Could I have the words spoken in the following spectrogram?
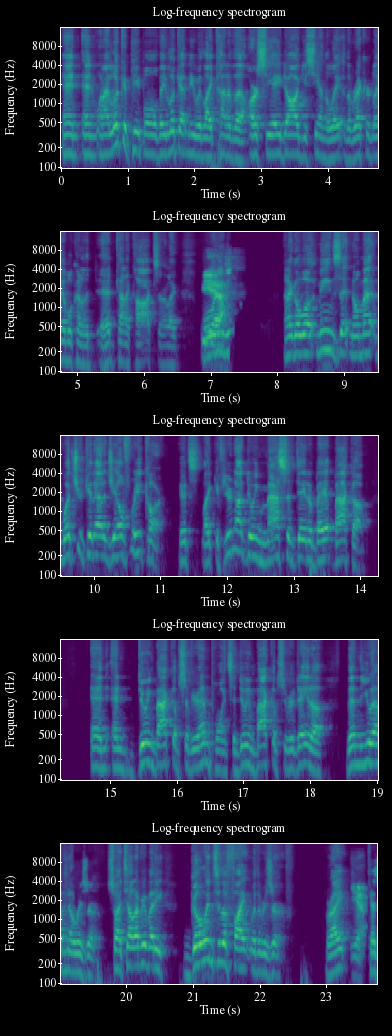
And and when I look at people, they look at me with like kind of the RCA dog you see on the la- the record label, kind of the head kind of cocks, and they're like, "Yeah." And I go, well, it means that no matter what your get out of jail free card, it's like if you're not doing massive data ba- backup and and doing backups of your endpoints and doing backups of your data, then you have no reserve. So I tell everybody, go into the fight with a reserve, right? Yeah. Because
